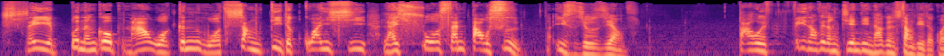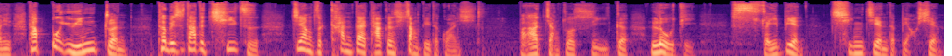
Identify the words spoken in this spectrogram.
谁也不能够拿我跟我上帝的关系来说三道四。”那意思就是这样子。大卫非常非常坚定他跟上帝的关系，他不允准，特别是他的妻子这样子看待他跟上帝的关系，把他讲作是一个肉体随便轻贱的表现。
